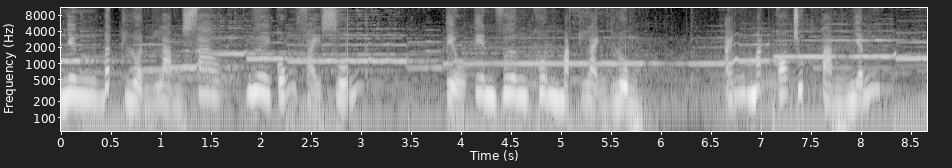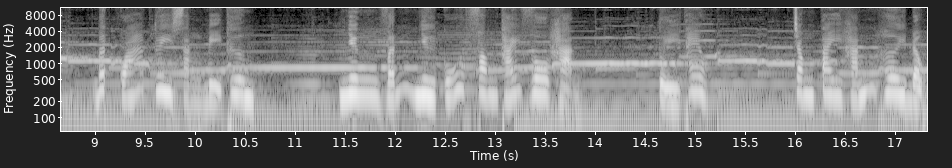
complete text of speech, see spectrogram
Nhưng bất luận làm sao, Ngươi cũng phải xuống. Tiểu tiên vương khuôn mặt lạnh lùng. Ánh mắt có chút tàn nhẫn. Bất quá tuy rằng bị thương, Nhưng vẫn như cũ phong thái vô hạn. Tùy theo, Trong tay hắn hơi động,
